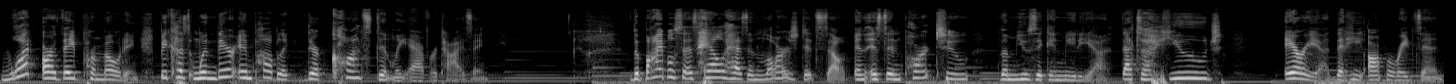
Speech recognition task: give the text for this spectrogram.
What are they promoting? Because when they're in public they're constantly advertising the bible says hell has enlarged itself and it's in part to the music and media. That's a huge area that he operates in.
